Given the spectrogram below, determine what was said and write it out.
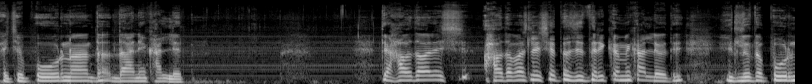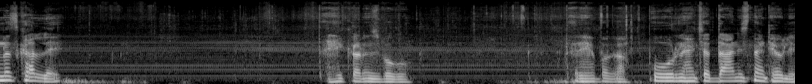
त्याचे पूर्ण द दाणे खाल्लेत. ते हौदावाले शे हौदा बसल्या शेताचे तरी कमी खाल्ले होते. इथलं तर पूर्णच खाल्लं आहे तर हे कणूस बघू. तर हे बघा पूर्ण ह्याच्यात दाणेच नाही ठेवले.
